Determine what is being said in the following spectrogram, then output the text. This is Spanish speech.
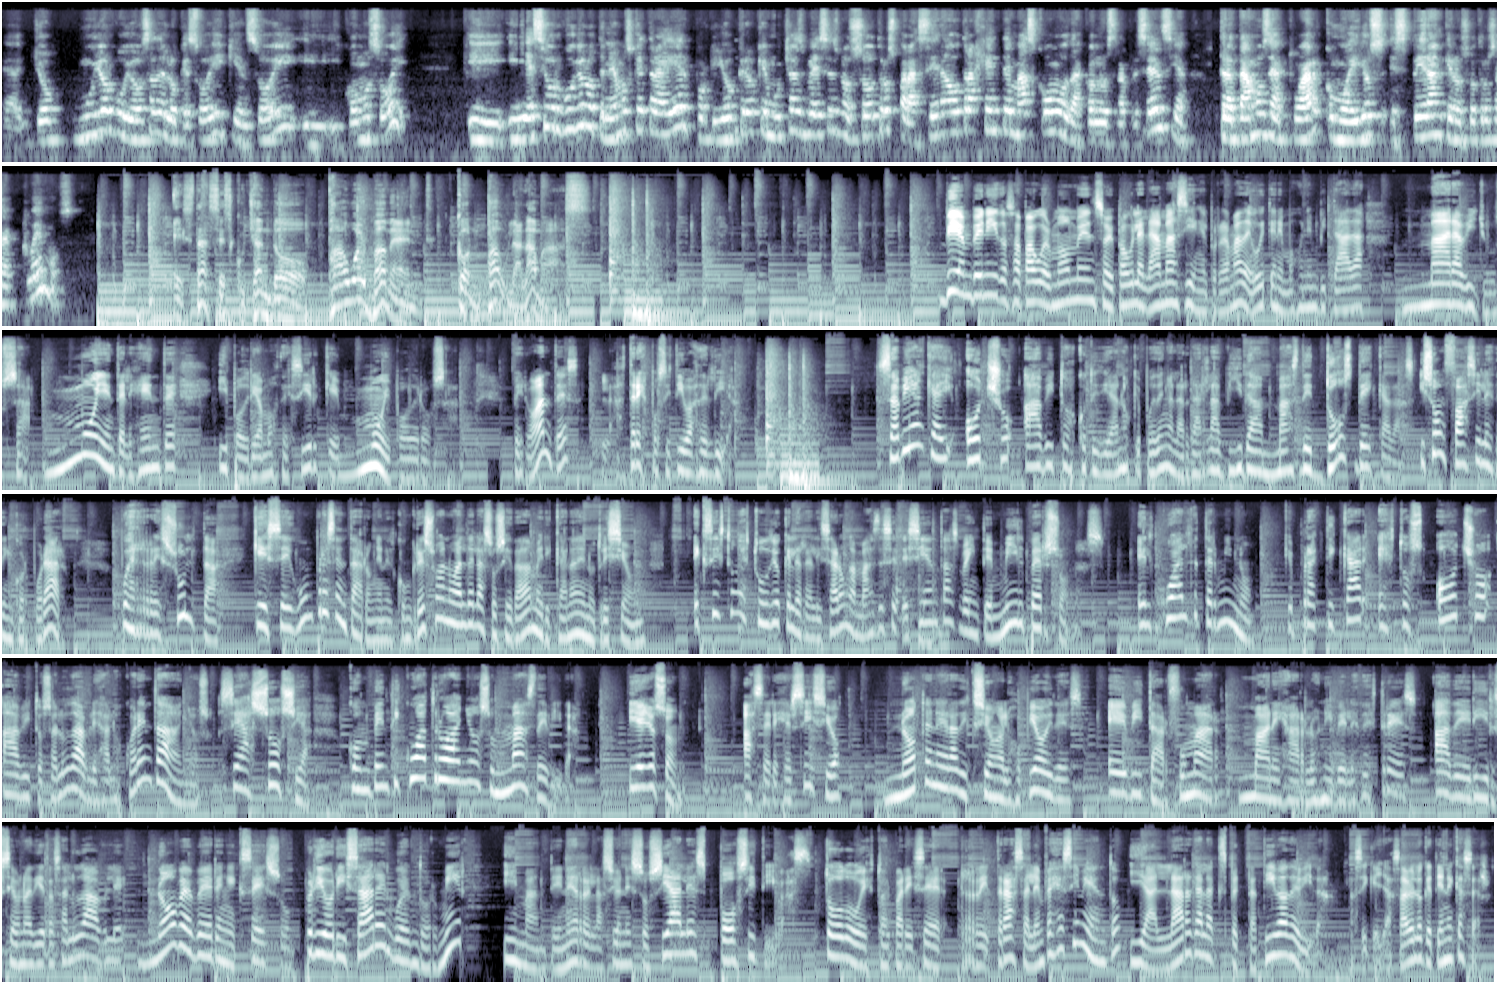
Eh, yo muy orgullosa de lo que soy y quién soy y, cómo soy. Y, y, ese orgullo lo tenemos que traer porque yo creo que muchas veces nosotros para hacer a otra gente más cómoda con nuestra presencia, tratamos de actuar como ellos esperan que nosotros actuemos. Estás escuchando Power Moment con Paula Lamas. Bienvenidos a Power Moment, soy Paula Lamas y en el programa de hoy tenemos una invitada maravillosa, muy inteligente y podríamos decir que muy poderosa. Pero antes, las tres positivas del día. ¿Sabían que hay ocho hábitos cotidianos que pueden alargar la vida más de dos décadas y son fáciles de incorporar? Pues resulta que según presentaron en el Congreso Anual de la Sociedad Americana de Nutrición, existe un estudio que le realizaron a más de 720.000 personas, el cual determinó que practicar estos 8 hábitos saludables a los 40 años se asocia con 24 años más de vida. Y ellos son hacer ejercicio, no tener adicción a los opioides, evitar fumar, manejar los niveles de estrés, adherirse a una dieta saludable, no beber en exceso, priorizar el buen dormir y mantener relaciones sociales positivas. Todo esto al parecer retrasa el envejecimiento y alarga la expectativa de vida. Así que ya sabe lo que tiene que hacer.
